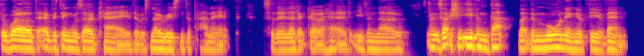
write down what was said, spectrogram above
the world that everything was okay. There was no reason to panic. So they let it go ahead, even though it was actually even that like the morning of the event,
